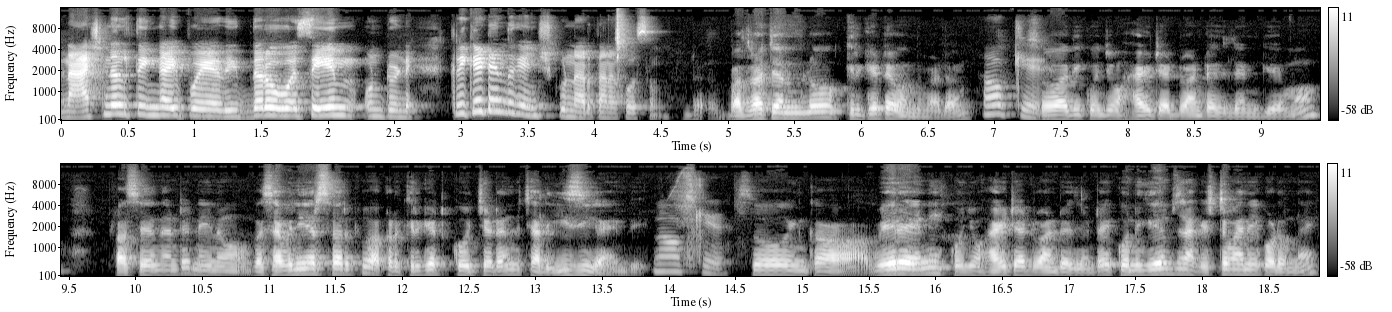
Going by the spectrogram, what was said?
నేషనల్ థింగ్ అయిపోయేది. ఇద్దరు సేమ్ ఉంటుండే. క్రికెట్ ఎందుకు ఎంచుకున్నారు తన కోసం? భద్రాచలంలో క్రికెటే ఉంది మేడం. ఓకే. సో అది కొంచెం హైట్ అడ్వాంటేజ్ లేని గేమ్. ప్లస్ ఏంటంటే నేను ఒక సెవెన్ ఇయర్స్ వరకు అక్కడ క్రికెట్ కోచ్ చేయడానికి చాలా ఈజీగా అయింది. ఓకే. సో ఇంకా వేరే అని కొంచెం హైట్ అడ్వాంటేజ్ ఉంటాయి. కొన్ని గేమ్స్ నాకు ఇష్టమైనవి కూడా ఉన్నాయి.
